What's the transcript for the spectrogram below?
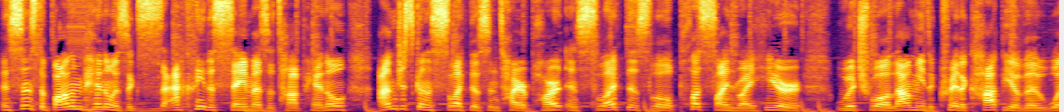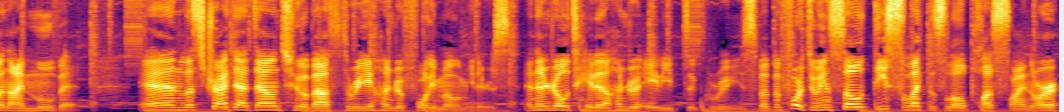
And since the bottom panel is exactly the same as the top panel, I'm just gonna select this entire part and select this little plus sign right here, which will allow me to create a copy of it when I move it. And let's track that down to about 340 millimeters, and then rotate it 180 degrees. But before doing so, deselect this little plus sign or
